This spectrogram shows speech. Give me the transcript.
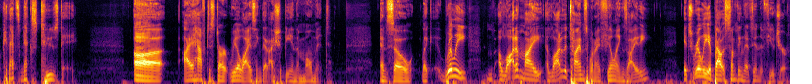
Okay, that's next Tuesday. Uh, I have to start realizing that I should be in the moment. And so, like, really, a lot of my, a lot of the times when I feel anxiety, it's really about something that's in the future.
